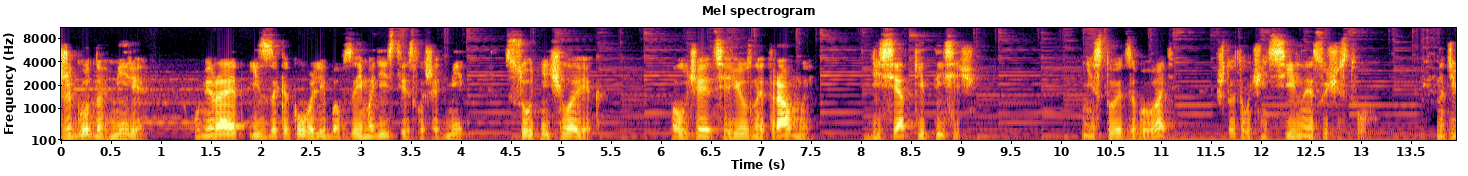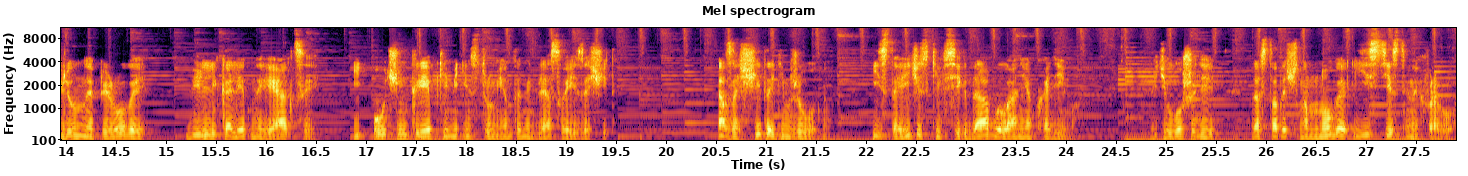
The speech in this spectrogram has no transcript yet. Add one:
Ежегодно в мире умирает из-за какого-либо взаимодействия с лошадьми сотни человек, получает серьезные травмы десятки тысяч. Не стоит забывать, что это очень сильное существо, наделенное природой великолепной реакцией и очень крепкими инструментами для своей защиты. А защита этим животным исторически всегда была необходима. Ведь у лошади достаточно много естественных врагов.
